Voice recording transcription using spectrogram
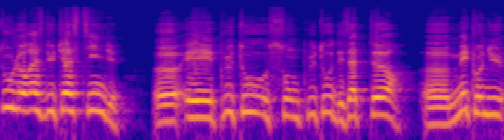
Tout le reste du casting euh, est plutôt, sont plutôt des acteurs euh, méconnus,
